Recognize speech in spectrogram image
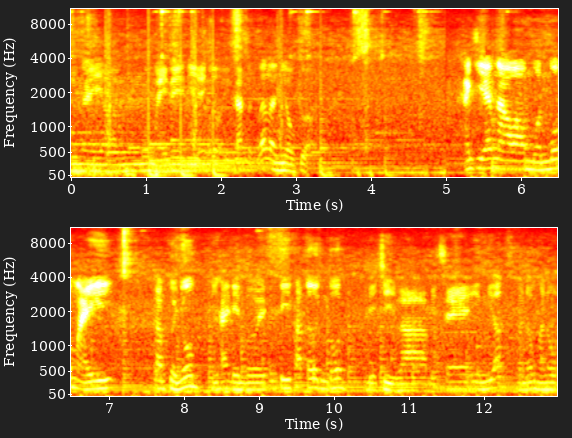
Từ này uh, mua máy về thì anh lợi cắt được rất là nhiều cửa. Anh chị em nào ờ, muốn mua máy làm cửa nhôm thì hãy đến với công ty Factor chúng tôi. Địa chỉ là bến xe Yên Nghĩa Hà Đông Hà Nội.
